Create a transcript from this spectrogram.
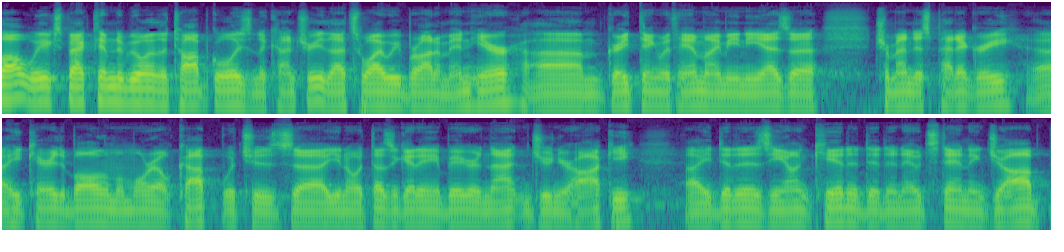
Well, we expect him to be one of the top goalies in the country. That's why we brought him in here. Um, great thing with him, I mean, he has a tremendous pedigree. Uh, he carried the ball in Memorial Cup, which is, uh, you know, it doesn't get any bigger than that in junior hockey. Uh, he did it as a young kid and did an outstanding job.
